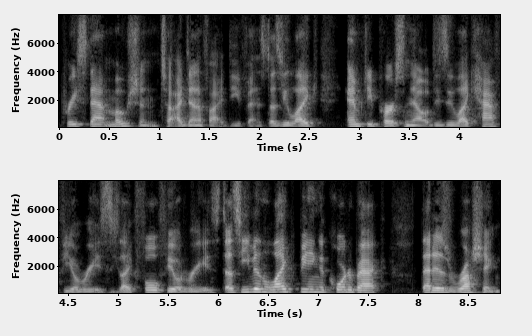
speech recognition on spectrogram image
pre-snap motion to identify defense? Does he like empty personnel? Does he like half field reads? Does he like full field reads? Does he even like being a quarterback that is rushing?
